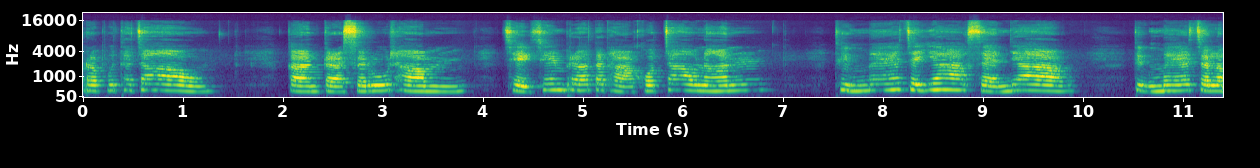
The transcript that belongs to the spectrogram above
พระพุทธเจ้า การตรัสรู้ธรรมเฉกเช่นพระตถาคตเจ้านั้น ถึงแม้จะยากแสนยาก ถึงแม้จะล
